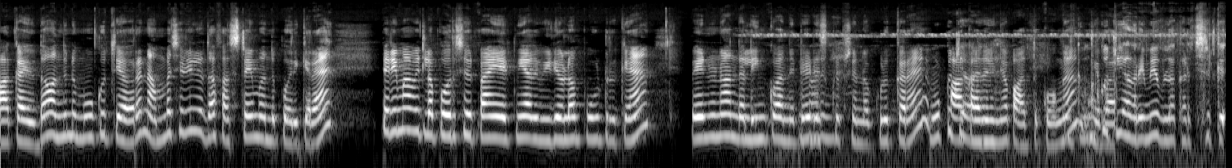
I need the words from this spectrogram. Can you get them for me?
பார்க்க இதுதான் வந்து இந்த மூக்குத்தி அவரை. நம்ம செடியில் தான் ஃபஸ்ட் டைம் வந்து பொறிக்கிறேன். பெரியம்மா வீட்டில் பொறிச்சிருப்பேன் ஏற்கனவே அது வீடியோலாம் போட்டிருக்கேன். வேணும்னா அந்த லிங்க் வந்துட்டு டிஸ்கிரிப்ஷனில் கொடுக்குறேன். பார்க்காதவங்க பார்த்துக்கோங்க மூக்குத்தி அவரையுமே இவ்வளோ கிடச்சிருக்கு.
